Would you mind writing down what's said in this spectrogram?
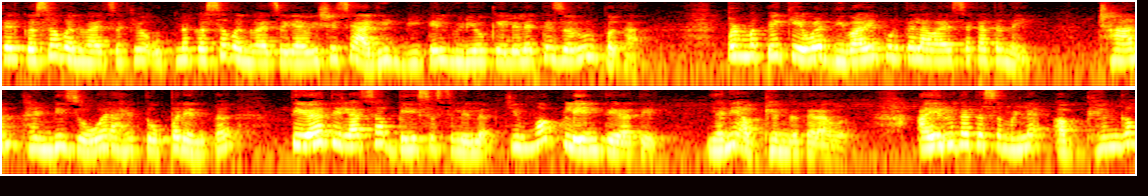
तेल कसं बनवायचं किंवा उठणं कसं बनवायचं याविषयीचे आधी डिटेल व्हिडिओ केलेले ते जरूर बघा. पण मग ते केवळ दिवाळीपुरतं लावायचं का तर नाही. छान थंडी जोवर आहे तोपर्यंत तिळा तेलाचा बेस असलेलं किंवा प्लेन तिळा तेल यांनी अभ्यंग करावं. आयुर्वेदात असं म्हणलंय अभ्यंगम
